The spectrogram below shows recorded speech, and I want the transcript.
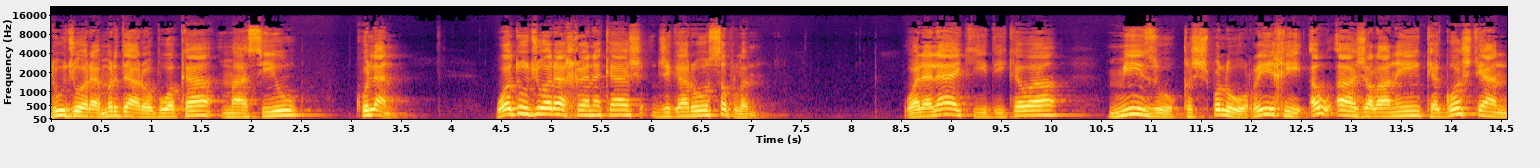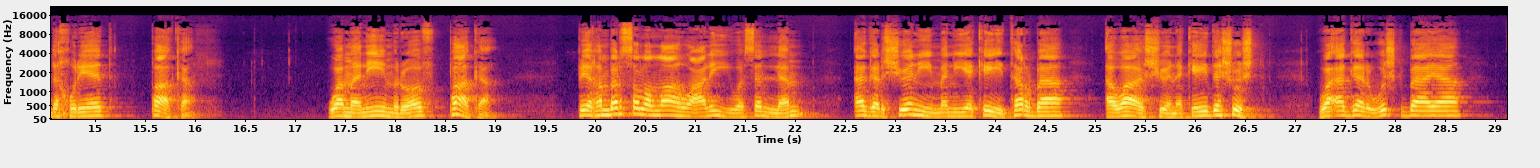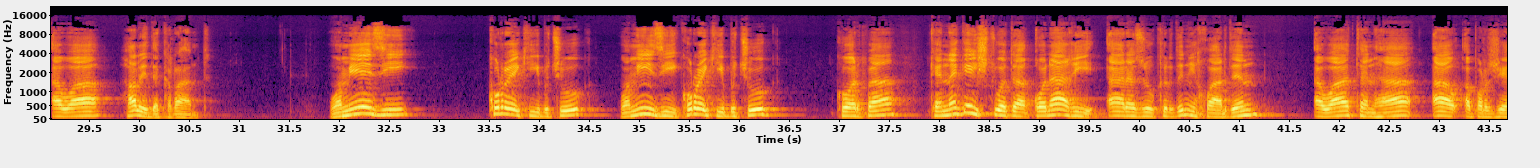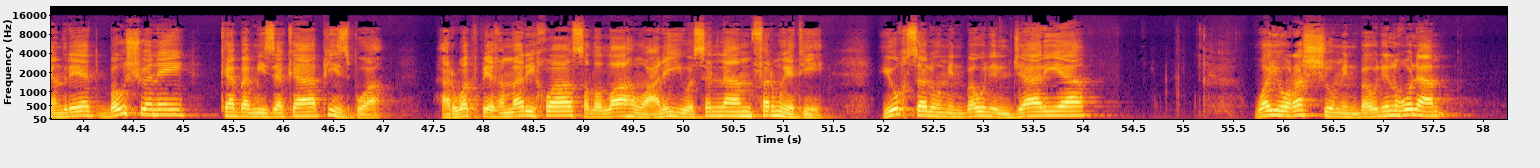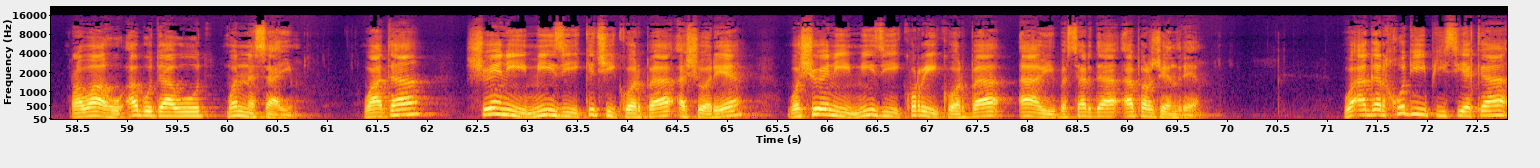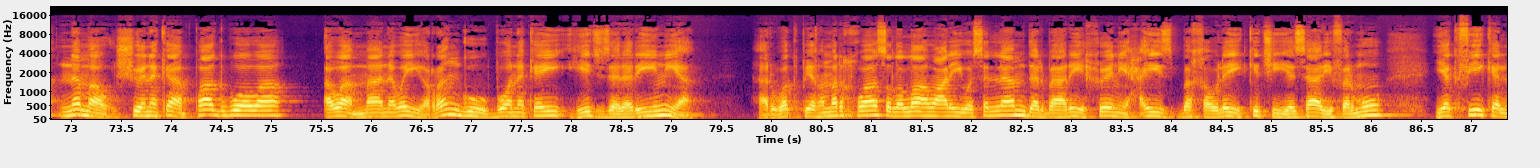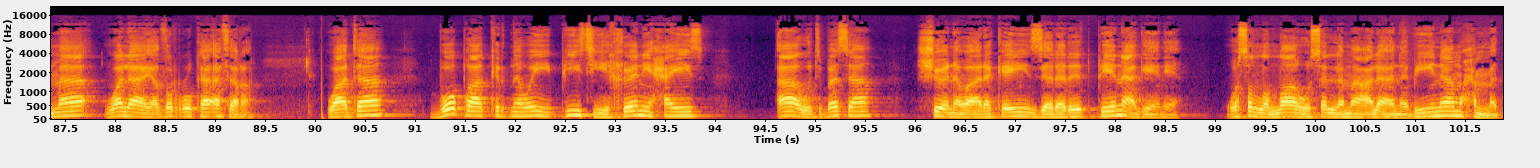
دوو جۆرە مردارۆ بووەکە ماسی و کولەن وە دوو جۆرە خوێنەکەش جگەر و سپڵن وە لە لایەکی دیکەوە میز و قشپڵ و ڕیخی ئەو ئاژەڵانەی کە گۆشتیان دەخورێت پاکە وە مەنی مرۆڤ پاکە پێغەمبەر صلی اللە علیە وسلم ئەگەر شوێنی مەنیەکەی تەڕ با ئەوا شوێنەکەی دەشوشت وە ئەگەر وشک بایە ئەوا هەڵی دەکڕاند وە مێزی کوڕێکی بچووک وە میزی کوڕێکی بچووک کۆرپە کە نەگەیشتووەتە قۆناغی ئارەزوو کردنی خواردن ئەوا تەنها ئاو ئەپڕژێنرێت بەو شوێنەی کە بە میزەکە پیس بووە هەروەک پێغەمبەری خوا صلی اللە علیە وسلم فەرموویەتی یغسل من بول الجاریە ویرش من بول الغلام رواه ابو داود والنسائی واتە شوێنی میزی کچی کۆرپە ئەشۆرێ و شوێنی میزی کوڕی کۆرپە ئاوی بەسەردا ئەپڕژێنرێ وە ئەگەر خودی پیسیەکە نەما و شوێنەکە پاک بوەوە ئەوە مانەوەی ڕەنگ و بۆنەکەی هیچ زەرەری نیە هەر وەک پێغەمبەر خوا صلی اللە علیە وسلم دەربارەی خوێنی حیز بە خەولەی کچی یەساری فەرموو یەکفیک الماء ولا یضرک اثرە واتە بۆ پاککردنەوەی پیسی خوێنی حیز ئاوت بەسە شوێنەوارەکەی زەرەرت پێ ناگەینێ وصلی اللە وسلم علی نبینا محمد.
